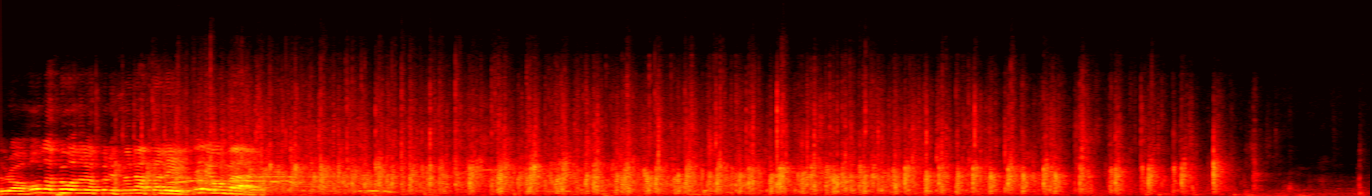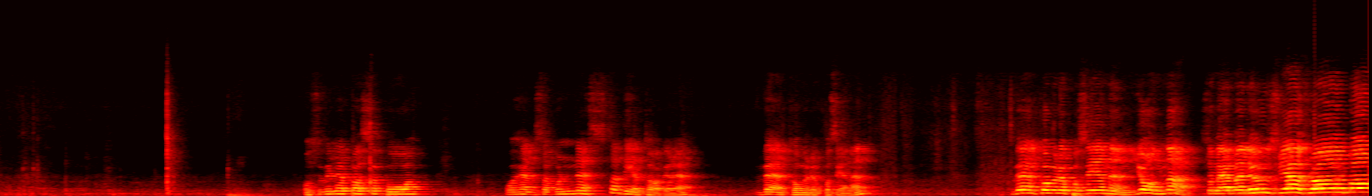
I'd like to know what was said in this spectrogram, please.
Det är bra. Håll applåden uppe nu för Nathalie. Det är hon värd. Och så vill jag passa på att hälsa vår nästa deltagare välkommen upp på scenen. Välkommen upp på scenen, Jonna, som är med Lucia från Borg!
